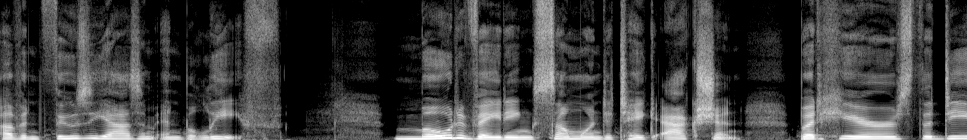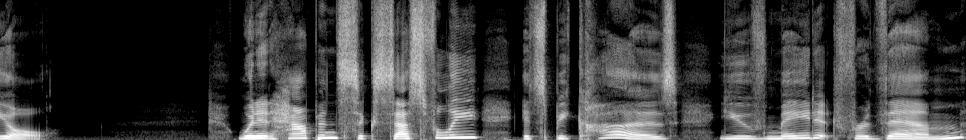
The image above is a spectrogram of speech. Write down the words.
of enthusiasm and belief, motivating someone to take action. But here's the deal when it happens successfully, it's because you've made it for them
